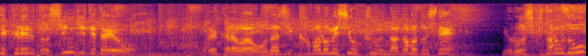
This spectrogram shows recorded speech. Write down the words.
てくれると信じてたよ。これからは同じ釜の飯を食う仲間としてよろしく頼むぞ。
